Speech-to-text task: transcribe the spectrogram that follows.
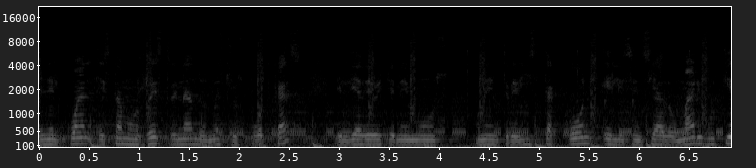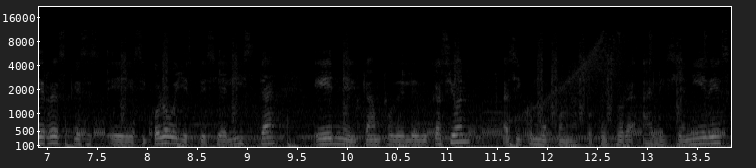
en el cual estamos reestrenando nuestros podcasts. El día de hoy tenemos una entrevista con el licenciado Mario Gutiérrez, que es eh, psicólogo y especialista en el campo de la educación, así como con la profesora Alicia Nieves,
